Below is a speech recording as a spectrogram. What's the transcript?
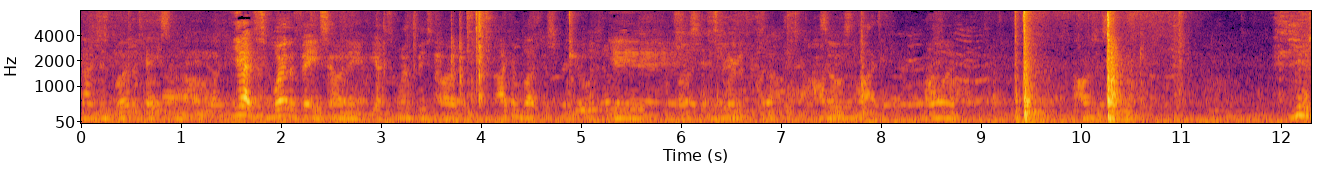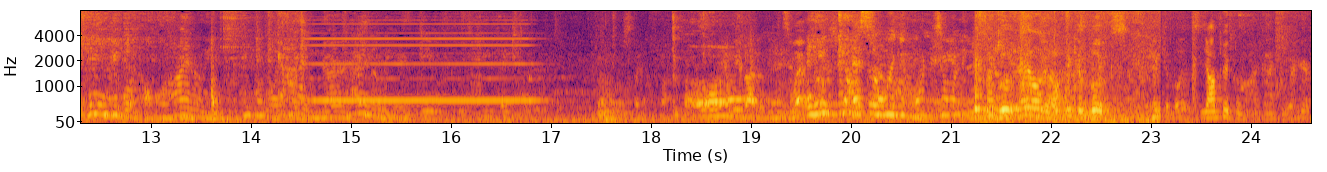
Now just blur the face and, and Yeah, just blur the face and the name. Yeah, just blur the face. Alright, I can block the screen. Yeah, yeah, yeah, yeah. yeah. Just blur the face. So it's like, one, I was just. Yeah, can you one? Oh, finally. People got a nerd. And he, that's the one you wanted someone to get like I'll pick the books. Pick the books? Y'all pick them. Oh, I got you. Right here,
